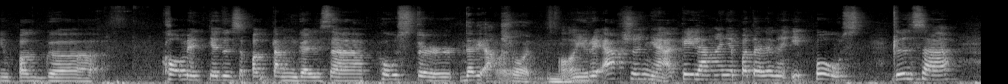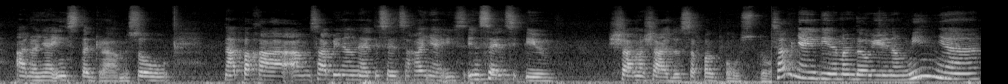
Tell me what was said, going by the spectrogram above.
yung pag ah, comment niya dun sa pagtanggal sa poster The reaction. Mm. Oo, yung reaction niya at kailangan niya pa talagang i-post dun sa ano niya Instagram. So napaka ang sabi ng netizen sa kanya is insensitive siya masyado sa pag-post to. Sabi niya hindi naman daw yun ang mean niya.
